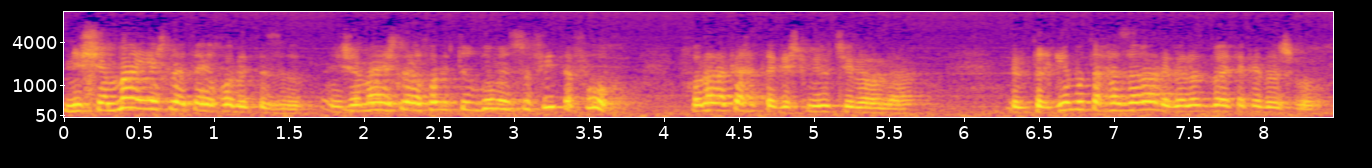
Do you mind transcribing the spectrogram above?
נשמה יש לה את היכולת הזאת. נשמה יש לה יכולת תרגום אינסופית, הפוך. יכולה לקחת את הגשמיות של העולם ולתרגם אותה חזרה, לגלות בה את הקדוש ברוך הוא.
